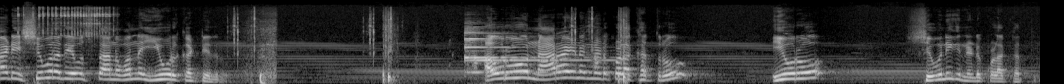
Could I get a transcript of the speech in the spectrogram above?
ಮಾಡಿ ಶಿವನ ದೇವಸ್ಥಾನವನ್ನು ಇವರು ಕಟ್ಟಿದರು. ಅವರು ನಾರಾಯಣಗೆ ನಡ್ಕೊಳಕತ್ರು, ಇವರು ಶಿವನಿಗೆ ನಡ್ಕೊಳಕತ್ರು.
